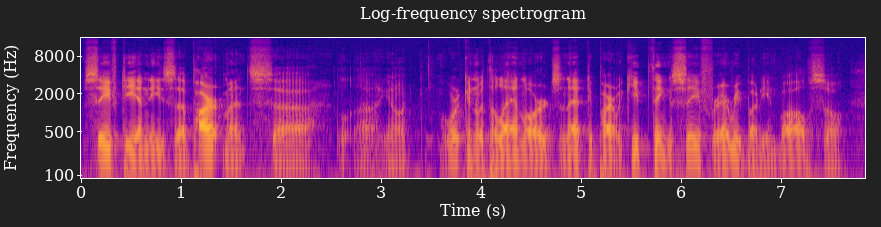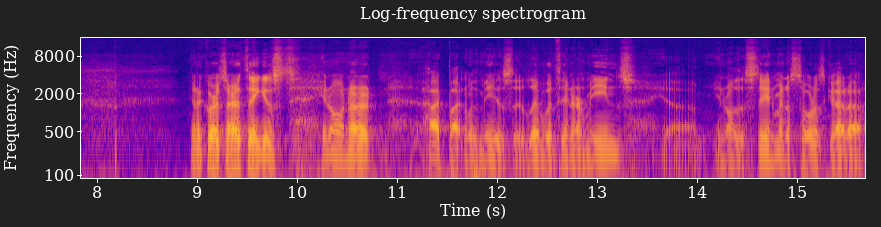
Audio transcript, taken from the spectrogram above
safety in these apartments. Uh, uh, you know, working with the landlords in that department, keep things safe for everybody involved. So, and of course, another thing is, you know, another hot button with me is to live within our means. Uh, you know, the state of Minnesota's got a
